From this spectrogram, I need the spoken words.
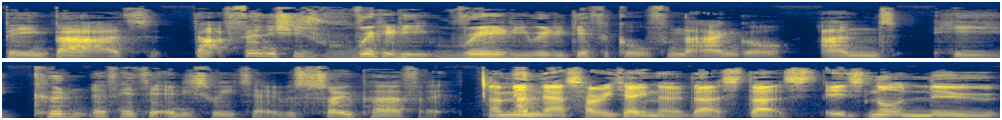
being bad, that finish is really, really, really difficult from that angle, and he couldn't have hit it any sweeter. It was so perfect. I mean, And- that's Harry Kane though. That's that's. It's not new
